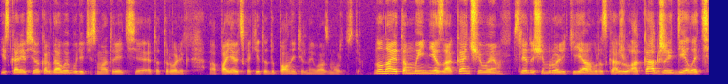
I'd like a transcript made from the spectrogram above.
и, скорее всего, когда вы будете смотреть э, этот ролик, а, появятся какие-то дополнительные возможности. Но на этом мы не заканчиваем. В следующем ролике я вам расскажу, а как же делать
